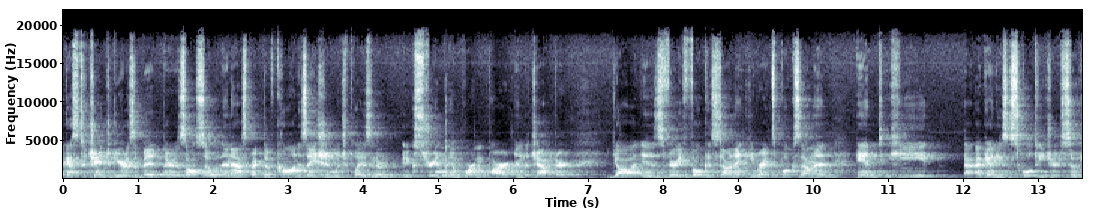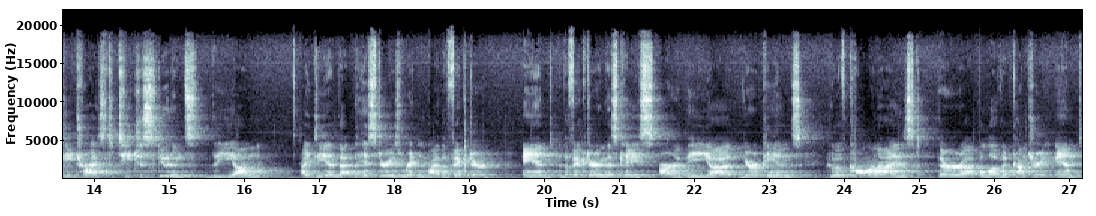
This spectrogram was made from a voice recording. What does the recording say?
guess to change gears a bit, there's also an aspect of colonization which plays an extremely important part in the chapter. Yaw is very focused on it, he writes books on it, and he, again, he's a school teacher, so he tries to teach his students the um, idea that the history is written by the victor. And the victor in this case are the uh, Europeans who have colonized their uh, beloved country. And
